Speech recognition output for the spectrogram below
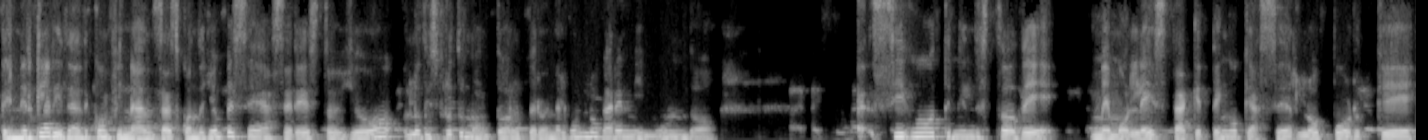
Tener claridad con finanzas. Cuando yo empecé a hacer esto, yo lo disfruto un montón, pero en algún lugar en mi mundo eh, sigo teniendo esto de me molesta que tengo que hacerlo porque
